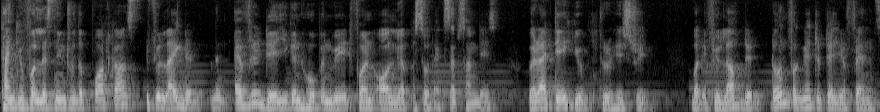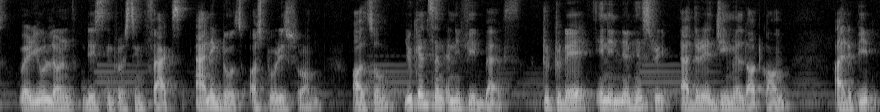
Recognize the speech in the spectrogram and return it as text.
Thank you for listening to the podcast. If you liked it, then every day you can hope and wait for an all new episode except Sundays, where I take you through history. But if you loved it, don't forget to tell your friends where you learned these interesting facts, anecdotes, or stories from. Also, you can send any feedbacks to today in Indian history at the gmail.com. I repeat,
